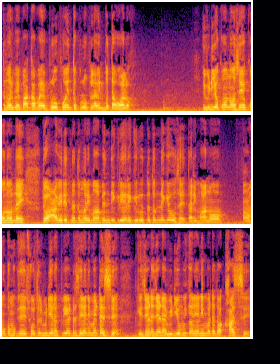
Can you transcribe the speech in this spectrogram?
તમારી પાસે પાકા પાસે પ્રૂફ હોય ને તો પ્રૂફ લાવીને બતાવો, હાલો. એ વીડિયો કોનો છે, કોનો નહીં? તો આવી રીતના તમારી મા બેન દીકરી અરે કર્યું તો તમને કેવું થાય? તારી માનો અમુક અમુક જે સોશિયલ મીડિયાના ક્રિએટર છે, એની માટે જ છે કે જેણે જેણે વીડિયો મૂક્યો ને એની માટે તો આ ખાસ છે.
